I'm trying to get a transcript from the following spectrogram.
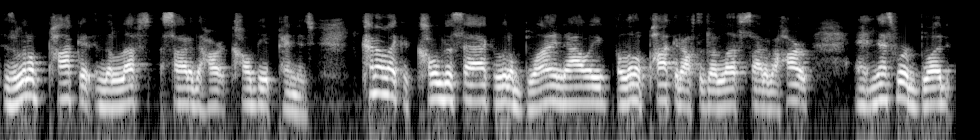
there's a little pocket in the left side of the heart called the appendage It's kind of like a cul-de-sac, a little blind alley, a little pocket off to the left side of the heart. And that's where blood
